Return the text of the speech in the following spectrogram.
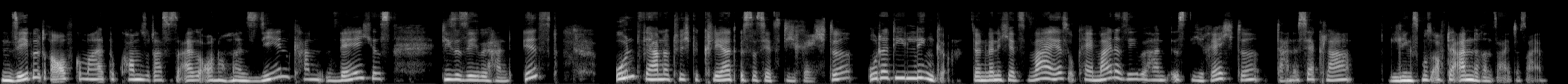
einen Säbel draufgemalt bekommen, sodass es also auch nochmal sehen kann, welches diese Säbelhand ist. Und wir haben natürlich geklärt, ist es jetzt die rechte oder die linke? Denn wenn ich jetzt weiß, okay, meine Säbelhand ist die rechte, dann ist ja klar, links muss auf der anderen Seite sein.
